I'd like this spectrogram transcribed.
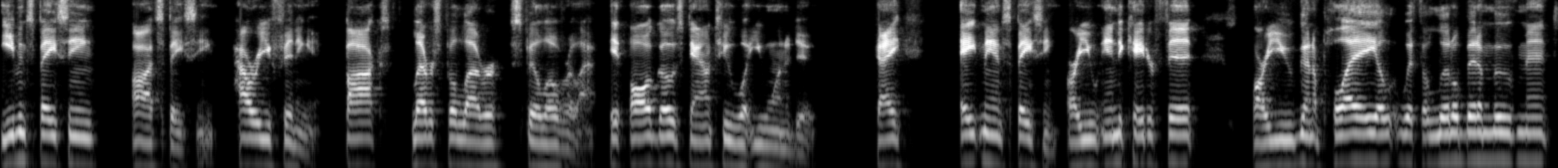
Even spacing odd spacing. How are you fitting it? Box lever spill lever spill overlap. It all goes down to what you want to do. Okay? Eight man spacing. Are you indicator fit? Are you going to play with a little bit of movement?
